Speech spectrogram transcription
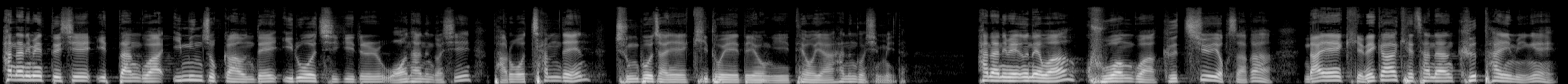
하나님의 뜻이 이 땅과 이민족 가운데 이루어지기를 원하는 것이 바로 참된 중보자의 기도의 내용이 되어야 하는 것입니다. 하나님의 은혜와 구원과 그 치유의 역사가 나의 내가 계산한 그 타이밍에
